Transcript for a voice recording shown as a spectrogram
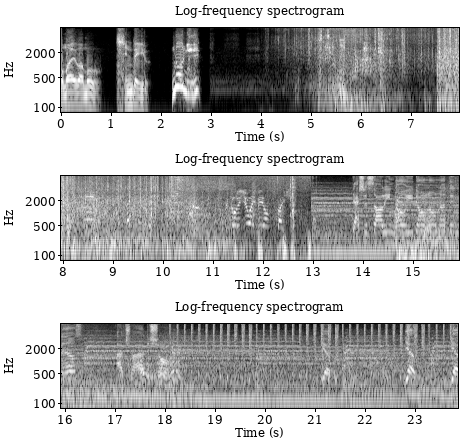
お前はもう死んでいる。何 We've got a UAV on station. That's just all he know, he don't know nothing else. I tried to show him. Yeah. Yeah. Yeah,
